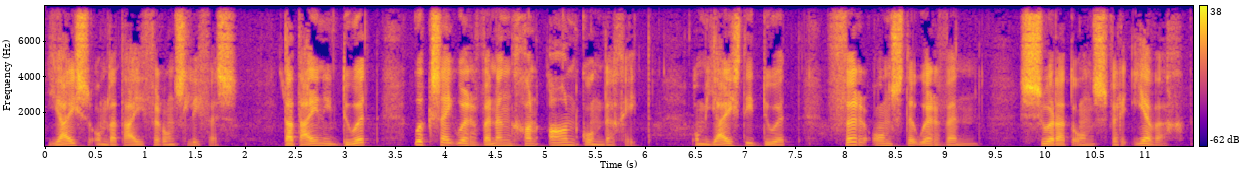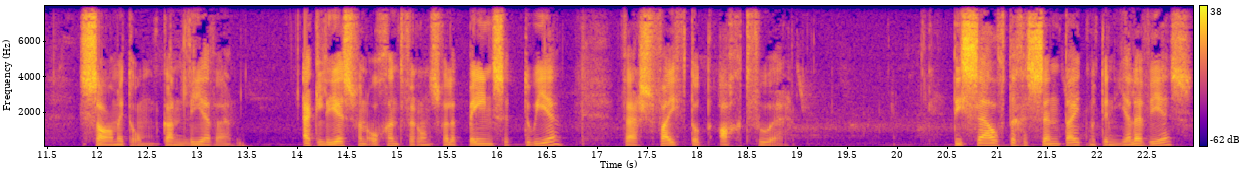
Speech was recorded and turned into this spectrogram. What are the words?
juis omdat hy vir ons lief is. Dat hy in die dood ook sy oorwinning gaan aankondig het om juis die dood vir ons te oorwin sodat ons vir ewig saam met hom kan lewe. Ek lees vanoggend vir ons Filippense 2 vers 5 tot 8 voor. Dieselfde gesindheid moet in julle wees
